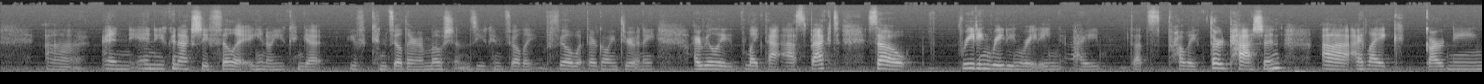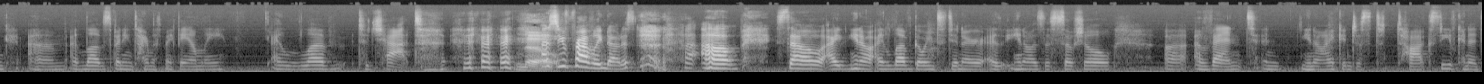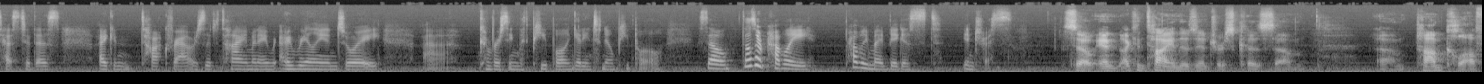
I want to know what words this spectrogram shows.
uh, and and you can actually feel it. You know, you can get you can feel their emotions. You can feel like feel what they're going through, and I I really like that aspect. So reading, reading, reading. I that's probably third passion. Uh, I like gardening. Um, I love spending time with my family. I love to chat, No. as you've probably noticed. um, so I, you know, I love going to dinner as you know as a social uh, event, and you know I can just talk. Steve can attest to this. I can talk for hours at a time, and I, I really enjoy uh, conversing with people and getting to know people. So those are probably probably my biggest interests. So, and I can tie in those interests because um, um, Tom Clough,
